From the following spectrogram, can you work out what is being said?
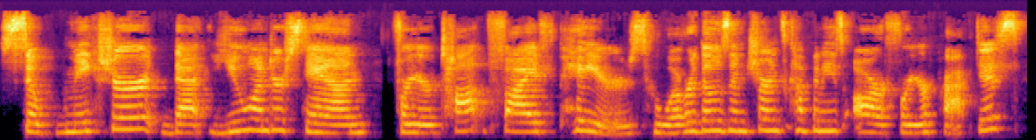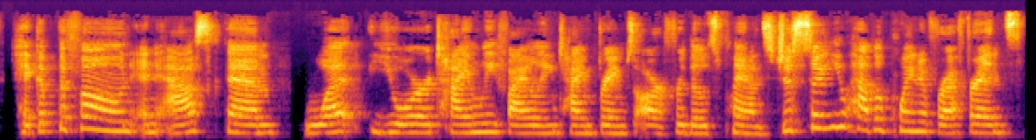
So make sure that you understand for your top five payers, whoever those insurance companies are for your practice, pick up the phone and ask them what your timely filing timeframes are for those plans, just so you have a point of reference.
